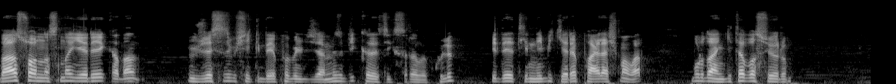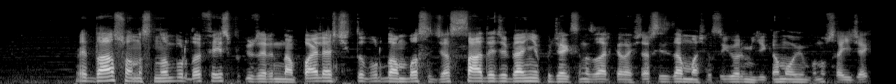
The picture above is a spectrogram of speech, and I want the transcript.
Daha sonrasında geriye kalan ücretsiz bir şekilde yapabileceğimiz bir klasik sıralı kulüp. Bir de etkinliği bir kere paylaşma var. Buradan git'e basıyorum. Ve daha sonrasında burada Facebook üzerinden paylaş çıktı. Buradan basacağız. Sadece ben yapacaksınız arkadaşlar. Sizden başkası görmeyecek ama oyun bunu sayacak.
